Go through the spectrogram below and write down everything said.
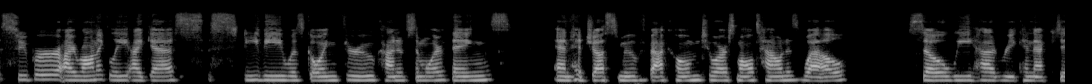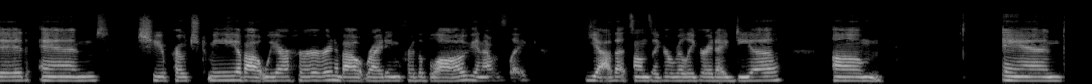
super ironically, I guess, Stevie was going through kind of similar things and had just moved back home to our small town as well. So we had reconnected and she approached me about We Are Her and about writing for the blog. And I was like, yeah, that sounds like a really great idea. Um, and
